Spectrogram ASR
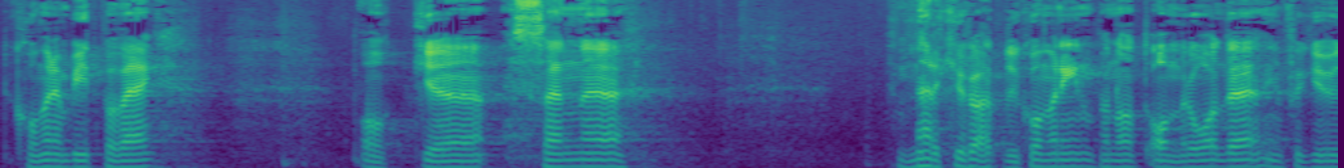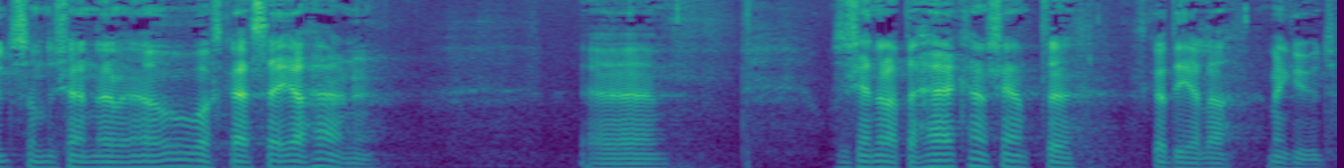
du kommer en bit på väg och eh, sen eh, märker du att du kommer in på något område inför Gud som du känner, oh, vad ska jag säga här nu? Eh, och så känner du att det här kanske jag inte ska dela med Gud.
